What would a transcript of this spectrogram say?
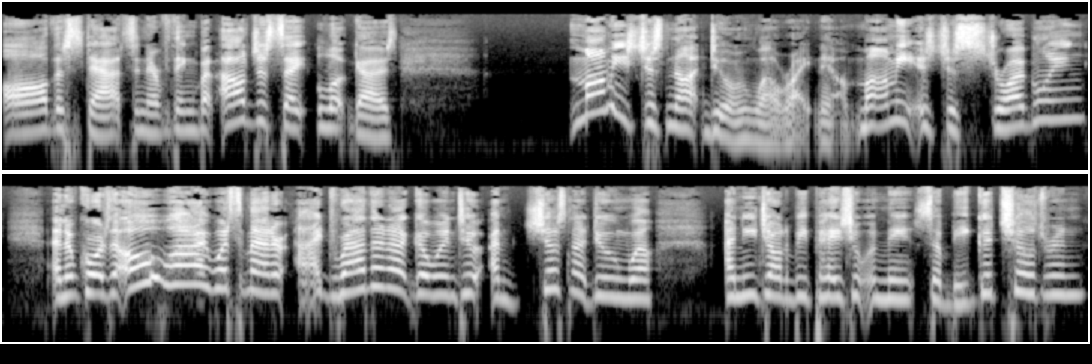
all the stats and everything, but I'll just say, look guys, mommy's just not doing well right now. Mommy is just struggling. And of course, oh, why? What's the matter? I'd rather not go into, I'm just not doing well. I need y'all to be patient with me. So be good children,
